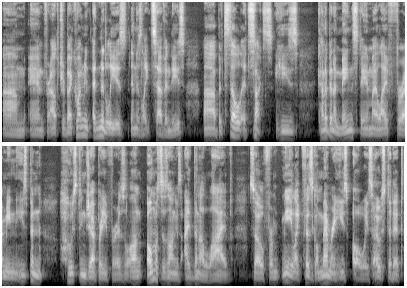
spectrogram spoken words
Um, and for Alex Trebek, who I mean, admittedly is in his late 70s, uh, but still, it sucks. He's kind of been a mainstay in my life for, I mean, he's been hosting Jeopardy for as long, almost as long as I've been alive. So for me, like physical memory, he's always hosted it.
